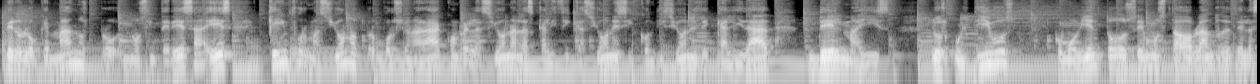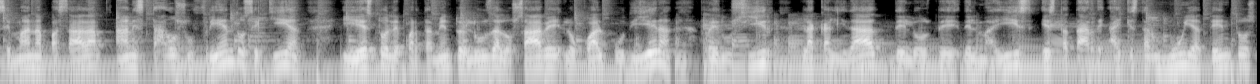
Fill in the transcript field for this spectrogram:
pero lo que más nos, nos interesa es qué información nos proporcionará con relación a las calificaciones y condiciones de calidad del maíz. Los cultivos como bien todos hemos estado hablando desde la semana pasada, han estado sufriendo sequía y esto el departamento de Luzda lo sabe, lo cual pudiera reducir la calidad de los, del maíz esta tarde. Hay que estar muy atentos.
